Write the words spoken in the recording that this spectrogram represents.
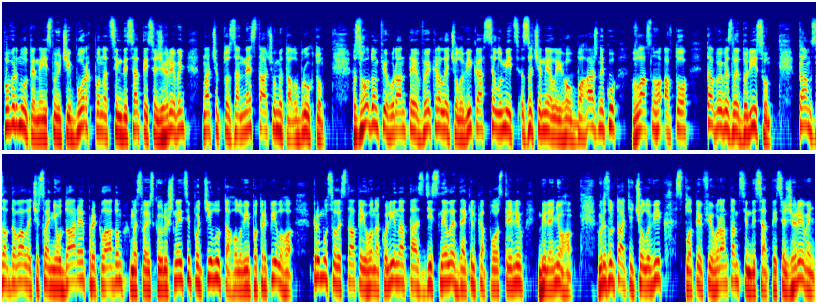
повернути неіснуючий борг понад 70 тисяч гривень, начебто за нестачу металобрухту. Згодом фігуранти викрали чоловіка, силоміць зачинили його в багажнику власного авто та вивезли до лісу. Там завдавали численні удари прикладом мисливської рушниці по тілу та голові потерпілого, примусили стати його на коліна та здійснили декілька пострілів біля нього. В результаті чоловік сплатив фігурантам 70 тисяч гривень.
